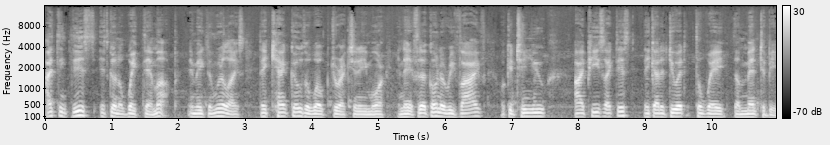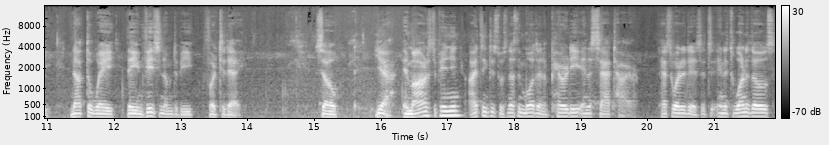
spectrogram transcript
I think this is going to wake them up and make them realize they can't go the woke direction anymore. And they, if they're going to revive or continue IPs like this, they got to do it the way they're meant to be, not the way they envision them to be for today. So, yeah, in my honest opinion, I think this was nothing more than a parody and a satire. That's what it is. It's, and it's one of those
